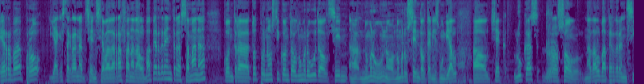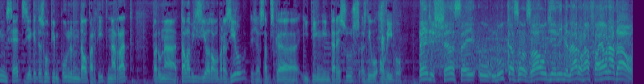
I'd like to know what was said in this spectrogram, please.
herba, però hi ha aquesta gran absència, la de Rafa Nadal. Va perdre entre setmana contra tot pronòstic contra el número 1 del 100, eh, número 1, no, el número 100 del tennis mundial, el txec Lucas Rosol. Nadal va perdre en 5 sets i aquest és l'últim punt del partit narrat per una televisió del Brasil, que ja saps que hi tinc interessos, es diu O Vivo. Grande chance aí o Lucas Oswald de eliminar o Rafael Nadal.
